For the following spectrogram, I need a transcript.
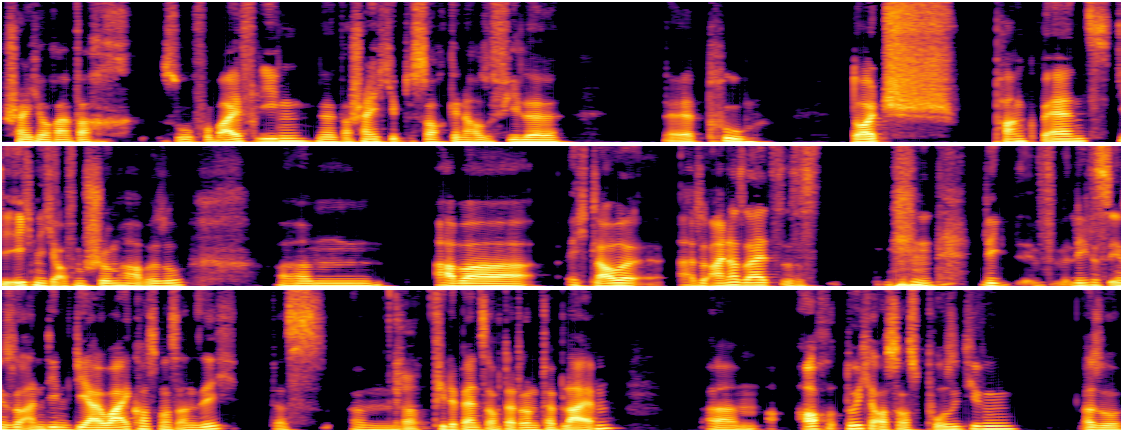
wahrscheinlich auch einfach so vorbeifliegen. Ne? Wahrscheinlich gibt es auch genauso viele äh, puh, Deutsch-Punk-Bands, die ich nicht auf dem Schirm habe, so. Ähm, aber ich glaube, also einerseits ist es, liegt, liegt es irgendwie so an dem DIY-Kosmos an sich, dass ähm, viele Bands auch da drin verbleiben. Ähm, auch durchaus aus positiven, also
